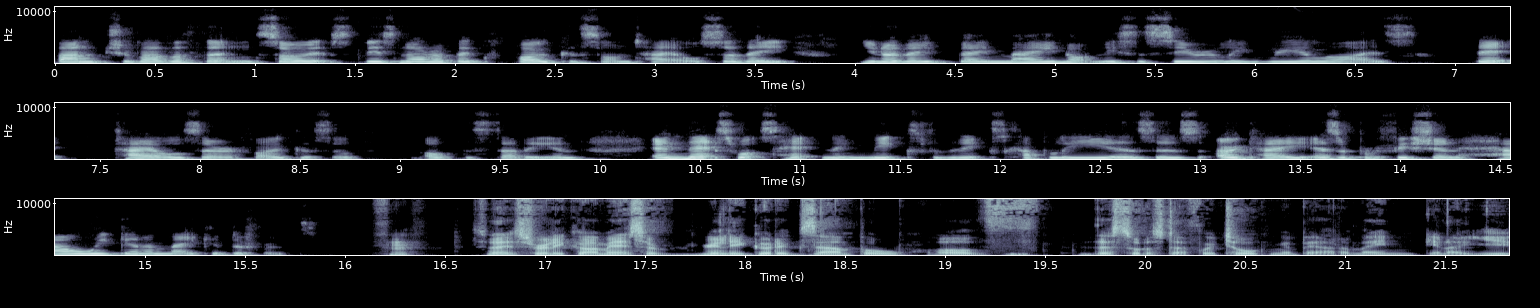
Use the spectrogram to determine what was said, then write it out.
bunch of other things. So it's there's not a big focus on tails. So they you know they, they may not necessarily realize that tails are a focus of of the study. And and that's what's happening next for the next couple of years is okay as a profession how are we going to make a difference? Hmm. so that's really cool. I mean it's a really good example of the sort of stuff we're talking about. I mean you know you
